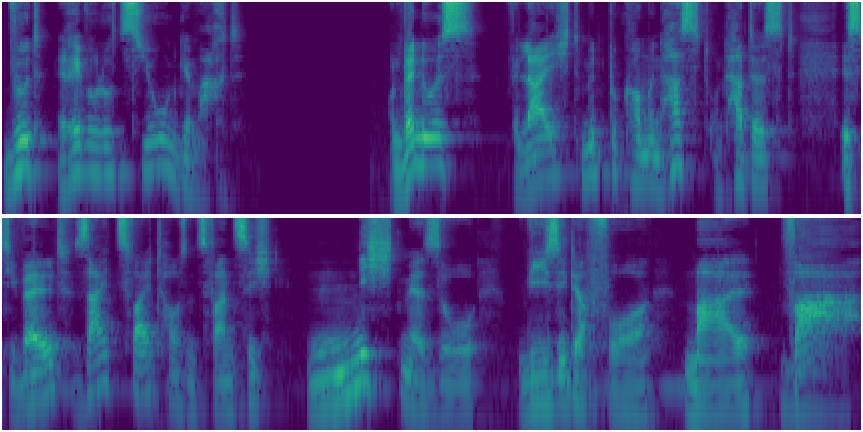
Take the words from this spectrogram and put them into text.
wird Revolution gemacht. Und wenn du es vielleicht mitbekommen hast und hattest, ist die Welt seit 2020 nicht mehr so, wie sie davor mal war.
